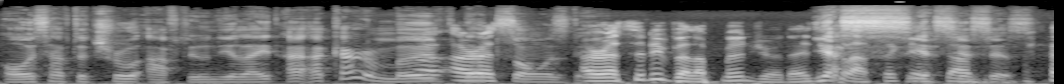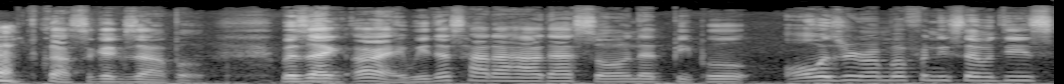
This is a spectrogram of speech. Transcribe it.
always have to throw Afternoon Delight. I, I can't remember if that Arrested, song was there. Arrested Development Joe that's a Yes, classic yes, yes, example. yes. Classic example. But it's like, all right, we just had a have that song that people always remember from the seventies.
